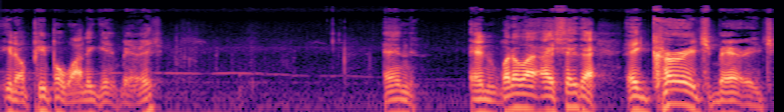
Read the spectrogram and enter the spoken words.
you know, people want to get married. And and what do I, I say that? Encourage marriage.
